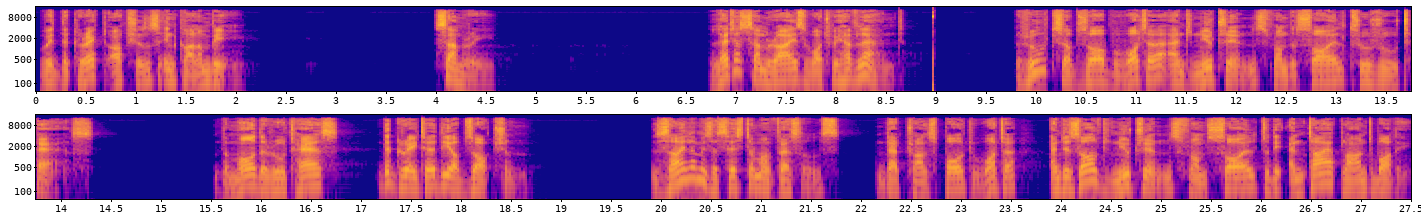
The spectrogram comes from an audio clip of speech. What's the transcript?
with the correct options in column B. Summary Let us summarize what we have learned. Roots absorb water and nutrients from the soil through root hairs. The more the root hairs, the greater the absorption. Xylem is a system of vessels that transport water and dissolved nutrients from soil to the entire plant body.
